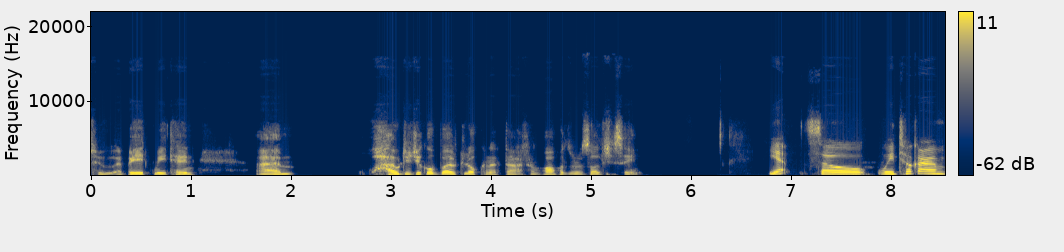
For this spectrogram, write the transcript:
to abate methane. Um, how did you go about looking at that, and what were the results you seen? Yeah, so we took our,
